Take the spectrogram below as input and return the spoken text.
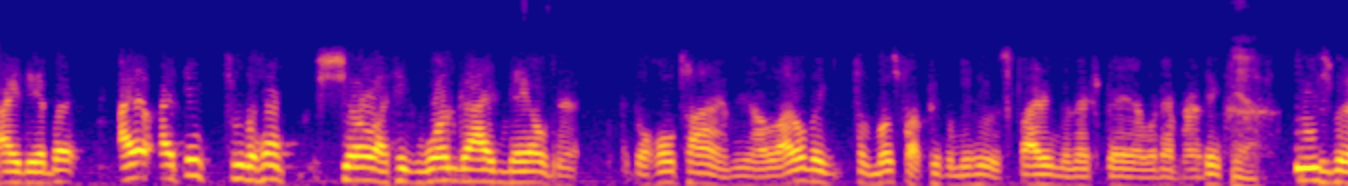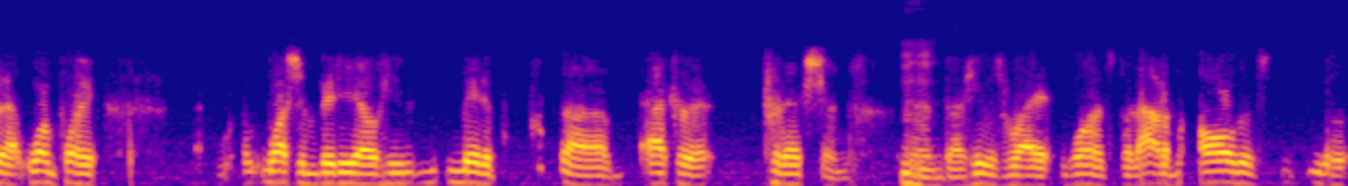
idea, but I I think through the whole show, I think one guy nailed it the whole time. You know, I don't think for the most part people knew who was fighting the next day or whatever. I think Yeah. Usman at one point watching video, he made a uh, accurate prediction, Mhm. and uh, he was right once. But out of all the you know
